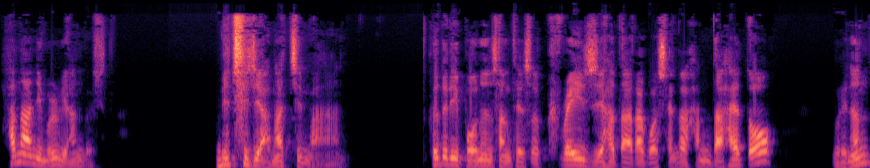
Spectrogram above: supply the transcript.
하나님을 위한 것이다. 미치지 않았지만 그들이 보는 상태에서 crazy하다라고 생각한다 해도 우리는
